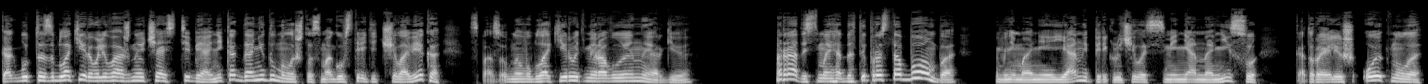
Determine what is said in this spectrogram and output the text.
Как будто заблокировали важную часть тебя. Никогда не думала, что смогу встретить человека, способного блокировать мировую энергию. Радость моя, да ты просто бомба!» Внимание Яны переключилось с меня на Нису, которая лишь ойкнула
